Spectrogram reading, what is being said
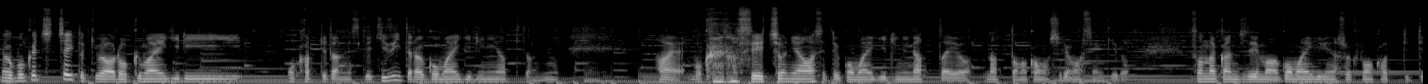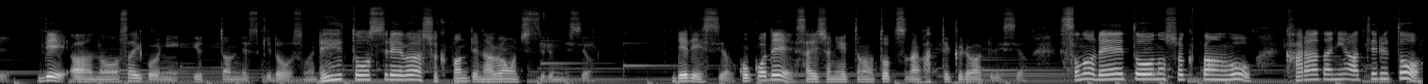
なんか僕ちっちゃい時は6枚切りを買ってたんですけど、気づいたら5枚切りになってたんでね。はい。僕の成長に合わせて5枚切りになったよ、なったのかもしれませんけど。そんな感じで、まあ、5枚切りの食パンを買ってて。で、あの、最後に言ったんですけど、その冷凍すれば食パンって長持ちするんですよ。でですよ、ここで最初に言ったのとつながってくるわけですよ。その冷凍の食パンを体に当てると、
